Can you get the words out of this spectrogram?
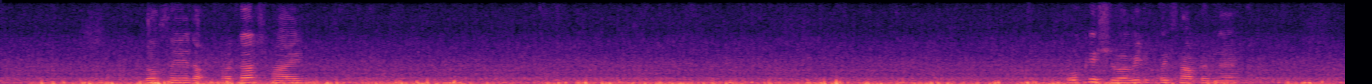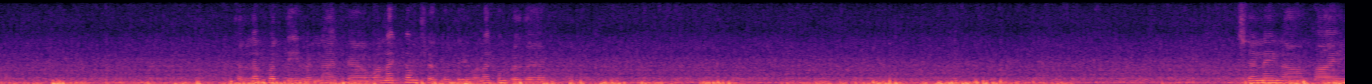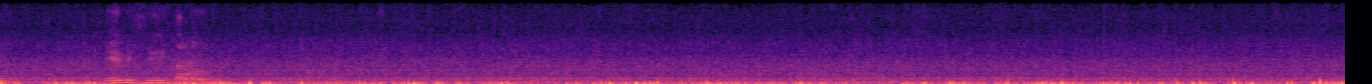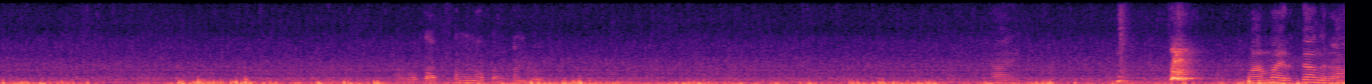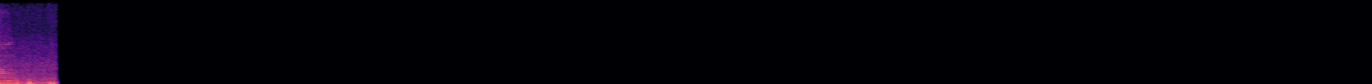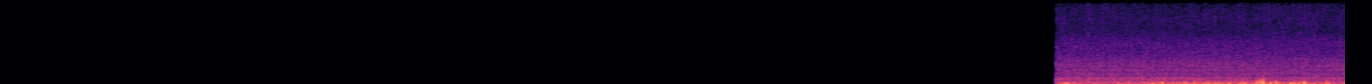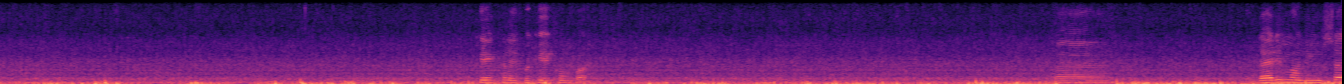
தான் பிரகாஷ் ஹாய் ஓகே சிவா வீட்டுக்கு போய் சாப்பிடுங்க. தள்ளப்பத்தி வெண்ணாக்க வணக்கம் சகோதரி வணக்கம் பிரதர் சென்னைண்ணா ஹாய் ஏபிசி ஹலோ உட்கார் கம்முன்னு உட்கார் கண்ட்ரோல் ஹாய் மாமா இருக்காங்க ராம். கேட்கல இப்போ கேட்கும் பாரு. Daddy morning sir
